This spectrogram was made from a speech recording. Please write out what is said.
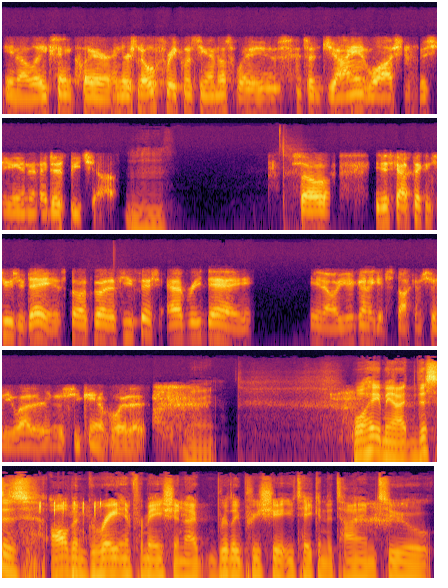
you know, Lake St. Clair, and there's no frequency on those waves. It's a giant washing machine, and they just beat you up. Mm-hmm. So you just got to pick and choose your days. So, but if you fish every day, you know you're going to get stuck in shitty weather, and just you can't avoid it. All right. Well, hey man, I, this has all been great information. I really appreciate you taking the time to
